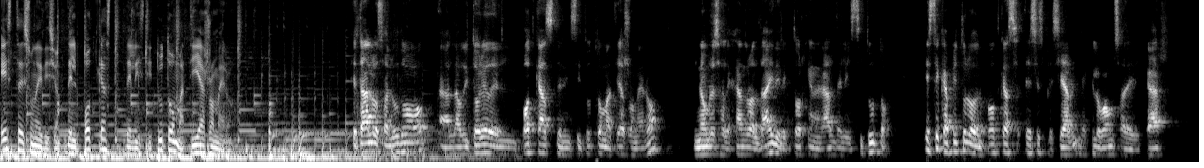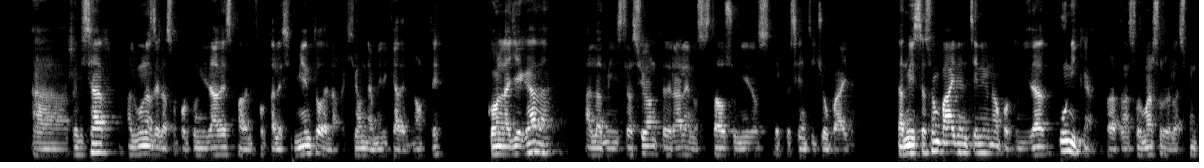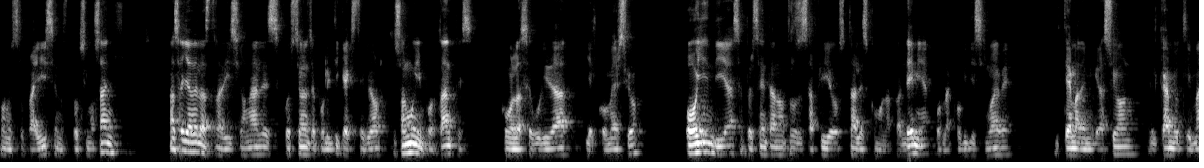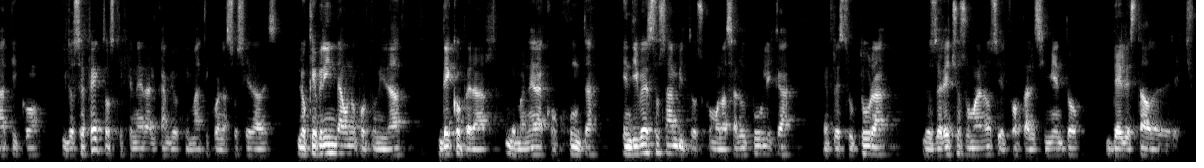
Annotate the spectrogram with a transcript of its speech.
Esta es una edición del podcast del Instituto Matías Romero. ¿Qué tal? Los saludo al auditorio del podcast del Instituto Matías Romero. Mi nombre es Alejandro Alday, director general del instituto. Este capítulo del podcast es especial ya que lo vamos a dedicar a revisar algunas de las oportunidades para el fortalecimiento de la región de América del Norte con la llegada a la administración federal en los Estados Unidos del presidente Joe Biden. La administración Biden tiene una oportunidad única para transformar su relación con nuestro país en los próximos años. Más allá de las tradicionales cuestiones de política exterior, que son muy importantes, como la seguridad y el comercio, Hoy en día se presentan otros desafíos tales como la pandemia por la COVID-19, el tema de migración, el cambio climático y los efectos que genera el cambio climático en las sociedades, lo que brinda una oportunidad de cooperar de manera conjunta en diversos ámbitos como la salud pública, la infraestructura, los derechos humanos y el fortalecimiento del Estado de Derecho.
